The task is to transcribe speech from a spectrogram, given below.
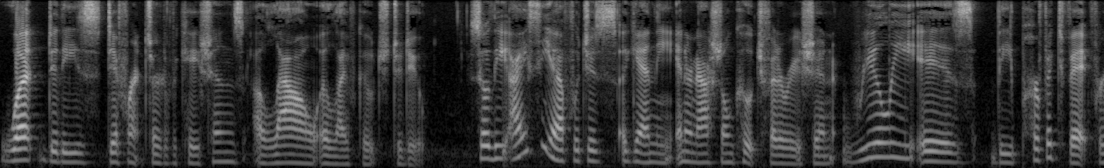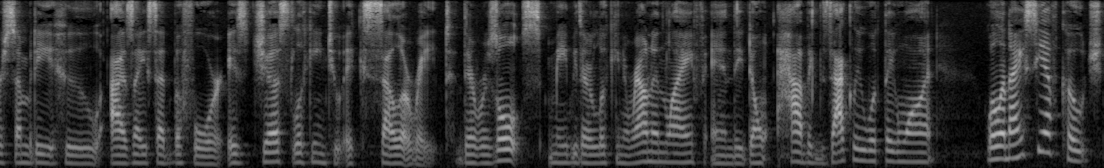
what do these different certifications allow a life coach to do. So, the ICF, which is again the International Coach Federation, really is the perfect fit for somebody who, as I said before, is just looking to accelerate their results. Maybe they're looking around in life and they don't have exactly what they want. Well, an ICF coach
